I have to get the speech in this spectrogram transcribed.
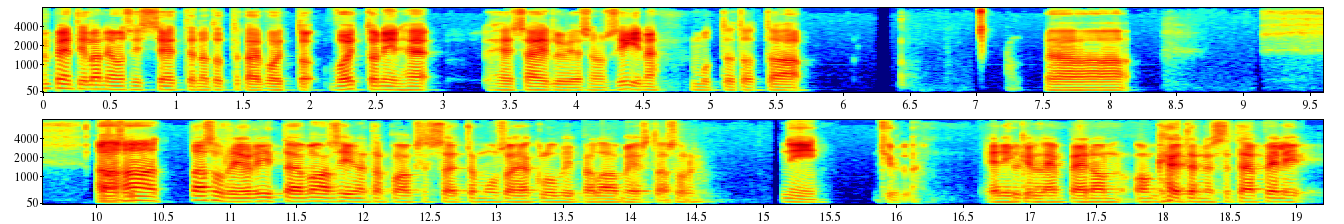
MPn tilanne on siis se, että no totta kai voitto, voitto niin he, he säilyy ja se on siinä, mutta tota, ää, Tasu, tasuri riittää vaan siinä tapauksessa, että Musa ja klubi pelaa myös tasuri. Niin, kyllä. Eli kyllä, kyllä on, on käytännössä tämä peli,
